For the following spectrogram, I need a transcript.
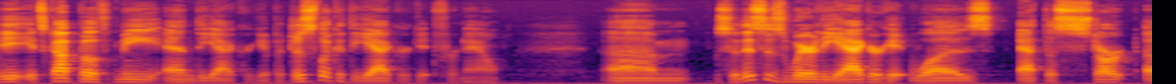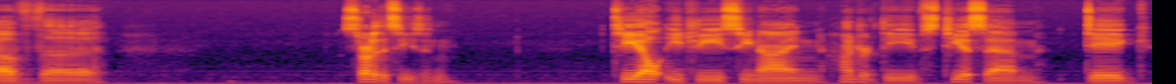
It- It's got both me and the aggregate, but just look at the aggregate for now. Um, so this is where the aggregate was at the start of the start of the season. TLEG, C9, 100 Thieves, TSM, Dig,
